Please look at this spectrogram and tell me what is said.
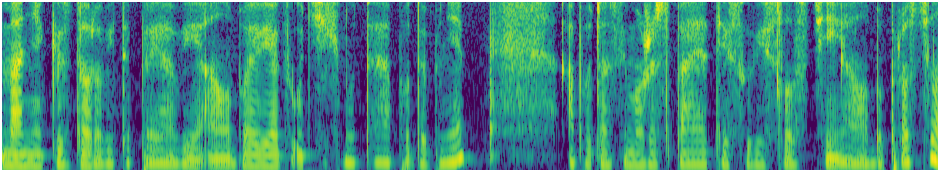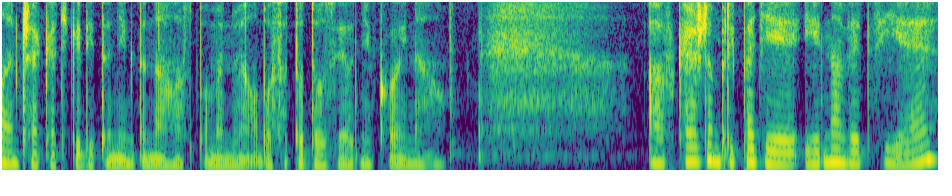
má nejaké zdorovité prejavy alebo je viac utichnuté a podobne a potom si môže spájať tie súvislosti alebo proste len čakať, kedy to niekto náhlas spomenuje alebo sa to dozvie od niekoho iného. A v každom prípade jedna vec je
